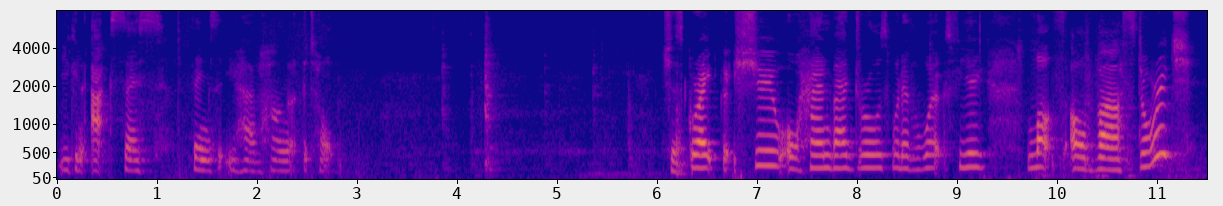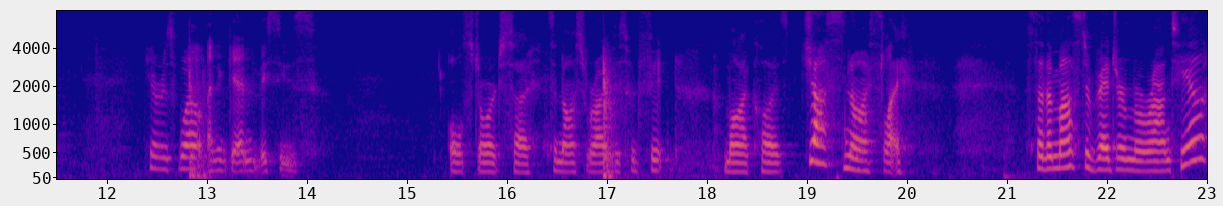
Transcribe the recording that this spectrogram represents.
you can access things that you have hung at the top. Which is great. Got shoe or handbag drawers, whatever works for you. Lots of uh, storage here as well. And again, this is all storage, so it's a nice robe. This would fit my clothes just nicely. So the master bedroom around here,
